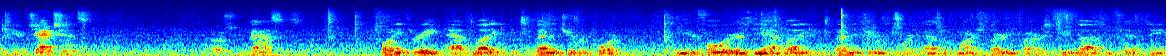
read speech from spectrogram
Any objections? Motion passes. Twenty-three, athletic expenditure report. In your folder is the athletic expenditure report as of March thirty-first, two thousand fifteen.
